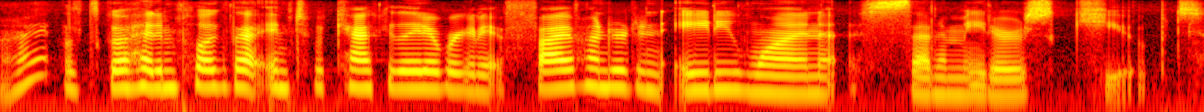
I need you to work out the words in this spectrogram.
All right, let's go ahead and plug that into a calculator. We're going to get 581 centimeters cubed.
